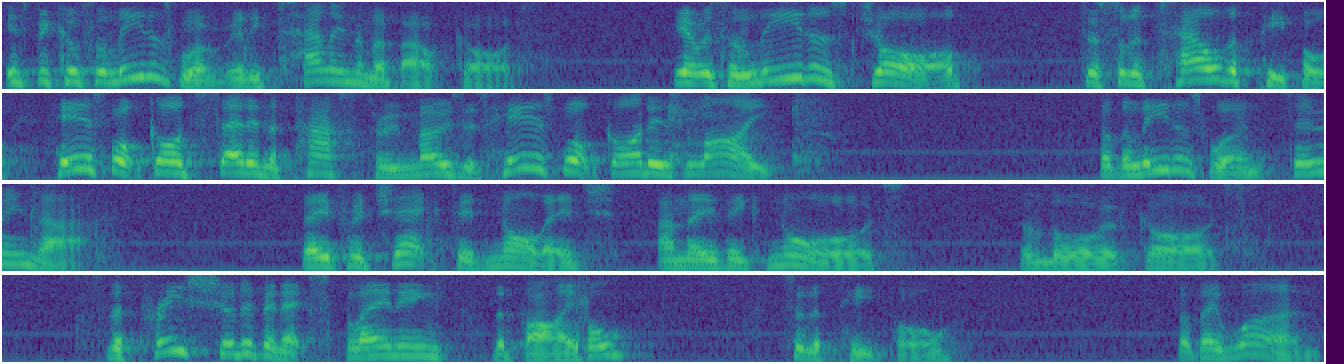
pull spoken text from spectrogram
Is because the leaders weren't really telling them about God. Yeah, it was the leader's job to sort of tell the people, here's what God said in the past through Moses. Here's what God is like. But the leaders weren't doing that. They've rejected knowledge and they've ignored the law of God. So the priests should have been explaining the Bible to the people, but they weren't.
